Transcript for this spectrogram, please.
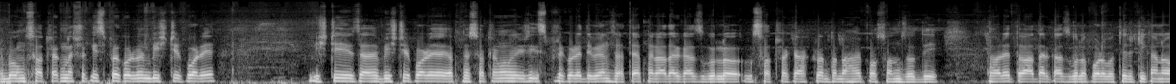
এবং ছত্রাকনাশক স্প্রে করবেন বৃষ্টির পরে। বৃষ্টি বৃষ্টির পরে আপনার ছত্রাকনাশক স্প্রে করে দিবেন যাতে আপনার আদার গাছগুলো ছত্রাকে আক্রান্ত না হয় পছন্দ যদি ধরে তো আদার গাছগুলো পরবর্তীতে টিকানো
